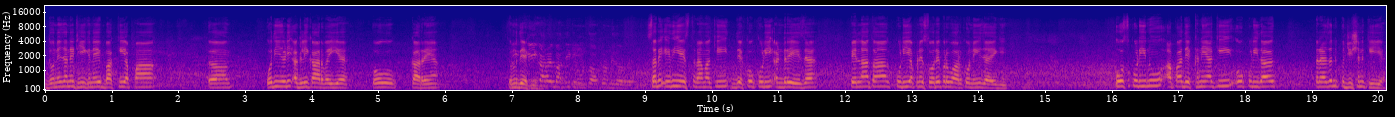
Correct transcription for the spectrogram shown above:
ਦੋਨੇ ਜਣੇ ਠੀਕ ਨੇ ਬਾਕੀ ਆਪਾਂ ਅ, ਉਹਦੀ ਜਿਹੜੀ ਅਗਲੀ ਕਾਰਵਾਈ ਹੈ ਉਹ ਕਰ ਰਹੇ ਹਾਂ ਉਹਨੂੰ ਦੇਖ। ਬੰਦੀ ਕਾਨੂੰਨ ਤੌਰ ਤੇ ਸਰ ਇਹਦੀ ਇਸ ਤਰ੍ਹਾਂ ਵਾ ਕਿ ਦੇਖੋ ਕੁੜੀ ਅੰਡਰ ਏਜ ਹੈ ਪਹਿਲਾਂ ਤਾਂ ਕੁੜੀ ਆਪਣੇ ਸਹੁਰੇ ਪਰਿਵਾਰ ਕੋ ਨਹੀਂ ਜਾਏਗੀ। ਉਸ ਕੁੜੀ ਨੂੰ ਆਪਾਂ ਦੇਖਨੇ ਆ ਕਿ ਉਹ ਕੁੜੀ ਦਾ ਪ੍ਰੈਜ਼ੈਂਟ ਪੋਜੀਸ਼ਨ ਕੀ ਹੈ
